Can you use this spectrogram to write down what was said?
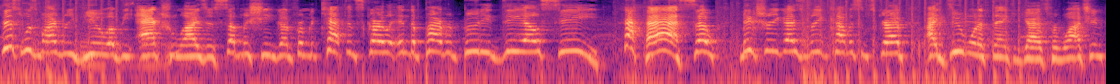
This was my review of the Actualizer submachine gun from the Captain Scarlet and the Pirate Booty DLC. so make sure you guys rate, comment, subscribe. I do want to thank you guys for watching,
